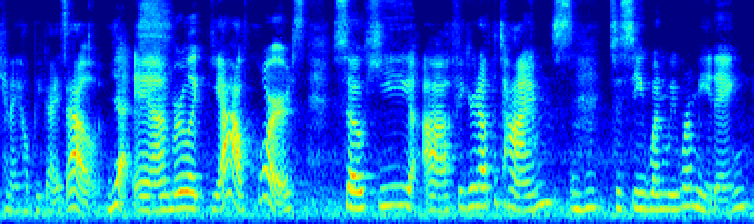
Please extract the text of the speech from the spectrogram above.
can I help you guys out?" Yes. And we're like, "Yeah, of course." So he uh, figured out the times Mhm. to see when we were meeting,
